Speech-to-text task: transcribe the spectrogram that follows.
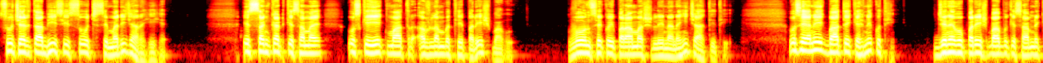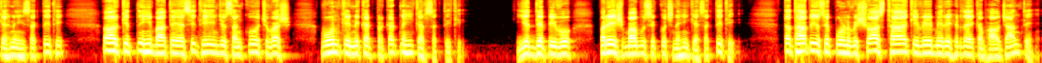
सुचरिता भी इसी सोच से मरी जा रही है। इस संकट के समय उसके एकमात्र अवलंब थे परेश बाबू। वो उनसे कोई परामर्श लेना नहीं चाहती थी। उसे अनेक बातें कहने को थी। जिन्हें वो परेश बाबू के सामने कह नहीं सकती थी। और कितनी ही बातें ऐसी थीं जो संकोचवश वो उनके निकट प्रकट नहीं कर सकती थी। यद्यपि वो परेश बाबू से कुछ नहीं कह सकती थी, तथापि उसे पूर्ण विश्वास था कि वे मेरे हृदय का भाव जानते हैं।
